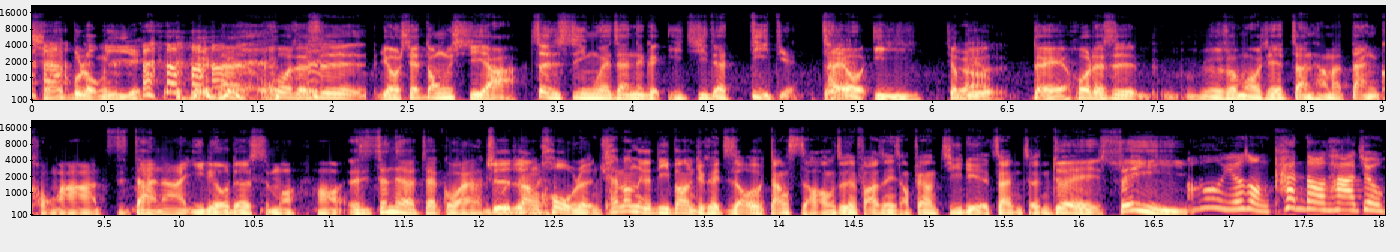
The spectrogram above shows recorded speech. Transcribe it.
起来不容易耶。那或者是有些东西啊，正是因为在那个遗迹的地点才有意义。就比如对，啊、对，或者是比如说某些战场的弹孔啊、子弹啊遗留的什么哦，真的在国外很多，就是让后人看到那个地方，你就可以知道哦，当时好像真的发生一场非常激烈的战争。对，所以哦，有种看到它就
